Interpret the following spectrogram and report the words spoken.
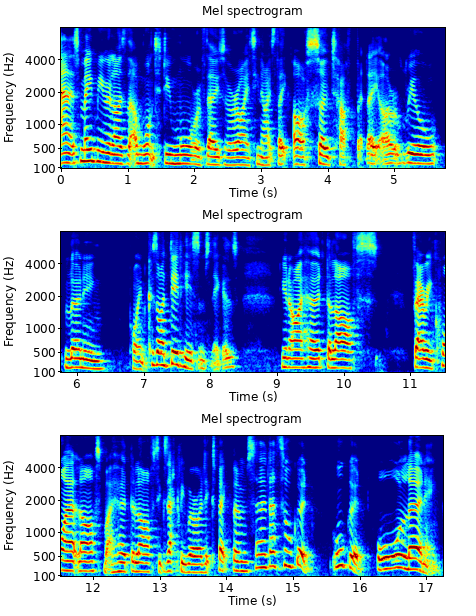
And it's made me realize that i want to do more of those variety nights. They are so tough but they are a real learning point because i did hear some sniggers. You know i heard the laughs very quiet laughs but i heard the laughs exactly where i'd expect them so that's all good. All good. All learning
